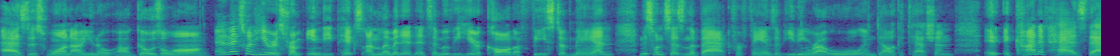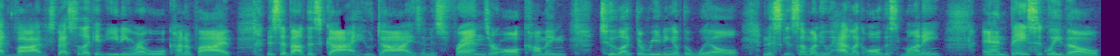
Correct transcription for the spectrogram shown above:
as this one uh, you know, uh, goes along. And the next one here is from Indie Pix Unlimited. It's a movie here called A Feast of Man. And this one says in the back for fans of eating Raoul and delicatessen. It, it kind of has has that vibe, especially like an eating Raoul kind of vibe. This is about this guy who dies, and his friends are all coming to like the reading of the will. And this is someone who had like all this money, and basically though,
